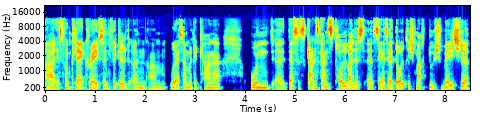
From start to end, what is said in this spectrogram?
äh, ist von Claire Graves entwickelt, ein ähm, US-Amerikaner. Und äh, das ist ganz, ganz toll, weil es äh, sehr, sehr deutlich macht, durch welche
